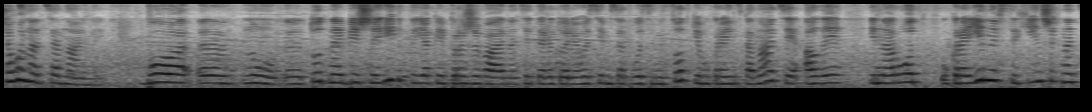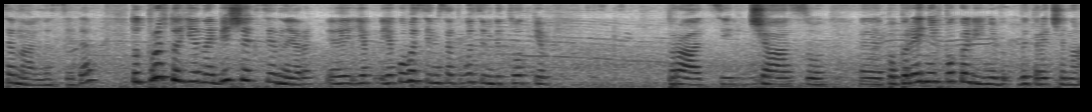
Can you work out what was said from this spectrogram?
Чого національний? Бо е, ну, е, тут найбільший рік, який проживає на цій території, його 78% українська нація, але і народ України всіх інших національностей. Да? Тут просто є найбільший акціонер, е, як- якого 78% праці, часу, е, попередніх поколінь витрачено,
